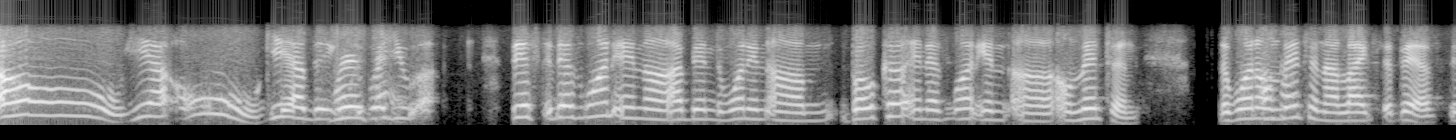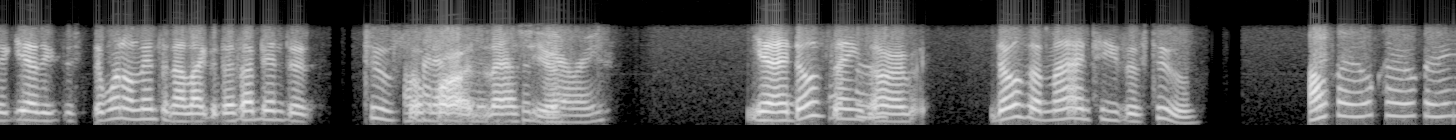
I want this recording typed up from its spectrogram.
Oh yeah. Oh yeah. The Where's where that? you? Uh, there's there's one in. Uh, I've been the one in um Boca, and there's one in uh on Linton. The one on Okay. Linton I like the best. The, yeah, the, the one on Linton I like the best. I've been to two so okay, far last year. Yeah, and those things Okay. are those are mind teasers too. Okay, okay, okay.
